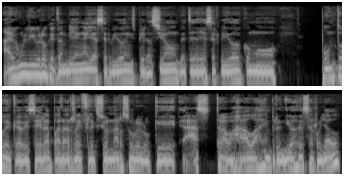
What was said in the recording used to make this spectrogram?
algún libro que también haya servido de inspiración, que te haya servido como punto de cabecera para reflexionar sobre lo que has trabajado, has emprendido, has desarrollado?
